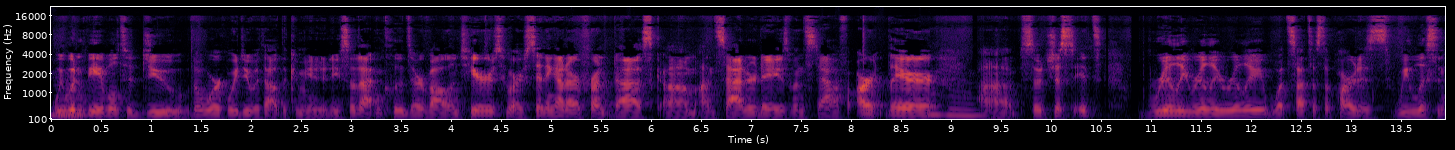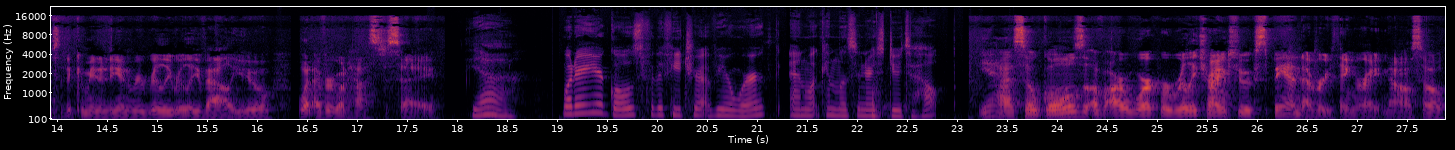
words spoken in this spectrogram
We wouldn't be able to do the work we do without the community. So that includes our volunteers who are sitting at our front desk um, on Saturdays when staff aren't there. Uh, so just it's really, really, really what sets us apart is we listen to the community and we really, really value what everyone has to say. Yeah. What are your goals for the future of your work, and what can listeners do to help? Yeah, so goals of our work, we're really trying to expand everything right now. So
